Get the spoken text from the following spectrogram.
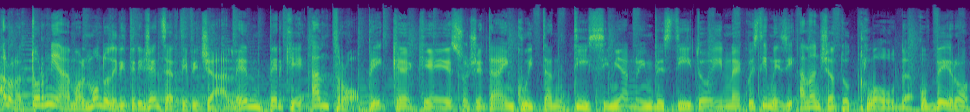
Allora, torniamo al mondo dell'intelligenza artificiale perché Anthropic, che è società in cui tantissimi hanno investito in questi mesi, ha lanciato Cloud, ovvero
